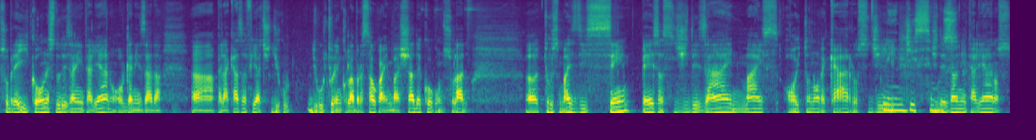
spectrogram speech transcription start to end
sobre ícones do design italiano, organizada uh, pela Casa Fiat de, de, Cultura em colaboração com a Embaixada e com o Consulado, uh, trouxe mais de 100 peças de design, mais 8 ou 9 carros de, de design italianos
